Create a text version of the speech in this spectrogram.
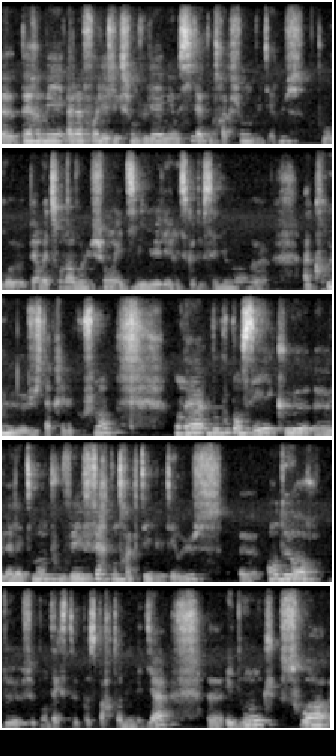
euh, permet à la fois l'éjection du lait mais aussi la contraction de l'utérus pour euh, permettre son involution et diminuer les risques de saignement accrus juste après l'accouchement. On a beaucoup pensé que l'allaitement pouvait faire contracter l'utérus en dehors de ce contexte postpartum immédiat et donc soit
